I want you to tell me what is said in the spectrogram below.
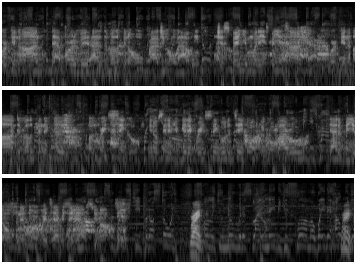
working on that part of it as developing a whole project, a whole album. Just spend your money and spend your time working on developing a good, a great single. You know what I'm saying? If you get a great single to take off and go viral, that'll be your opening doorway to everything else, you know? Right. Right.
